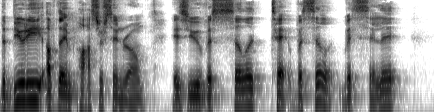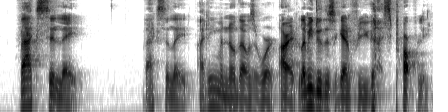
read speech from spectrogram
the beauty of the imposter syndrome is you facilitate, facilitate, vacillate, vacillate. I didn't even know that was a word. All right, let me do this again for you guys properly.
